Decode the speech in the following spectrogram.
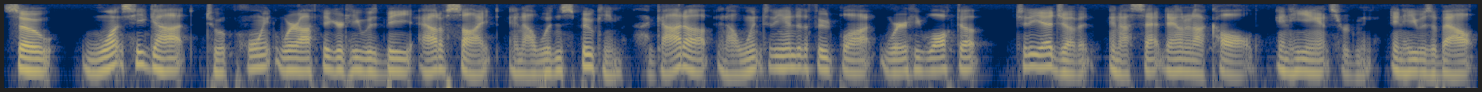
So once he got to a point where I figured he would be out of sight and I wouldn't spook him, I got up and I went to the end of the food plot where he walked up to the edge of it, and I sat down and I called, and he answered me, and he was about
